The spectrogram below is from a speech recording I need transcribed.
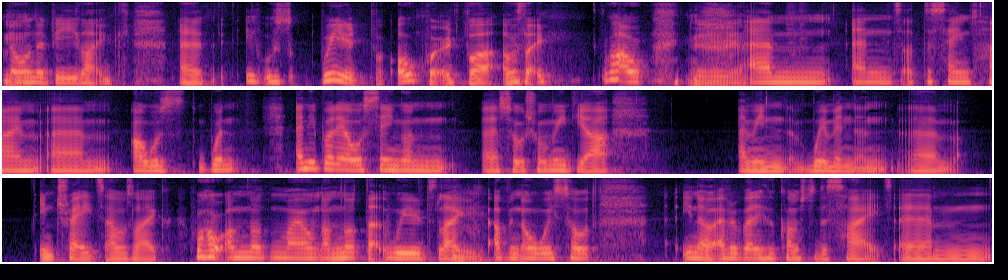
Mm. don't want to be like. Uh, it was weird, but awkward, but I was like, wow. yeah yeah Um, and at the same time, um, I was when anybody I was seeing on uh, social media, I mean, women and um, in trades, I was like, wow, I'm not my own. I'm not that weird. Like Mm. I've been always told, you know, everybody who comes to the site, um,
